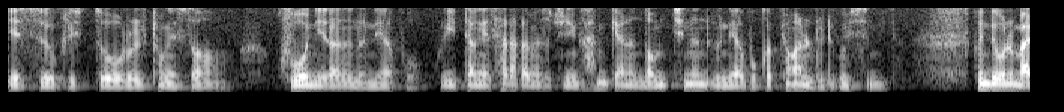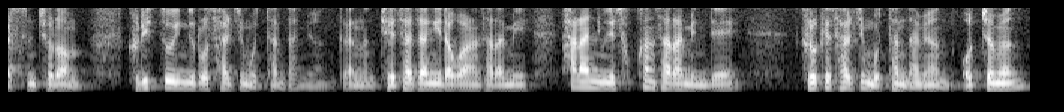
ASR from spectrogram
예수 그리스도를 통해서 구원이라는 은혜와 복, 이 땅에 살아가면서 주님과 함께하는 넘치는 은혜와 복과 평안을 누리고 있습니다. 그런데 오늘 말씀처럼 그리스도인으로 살지 못한다면, 그러니까 제사장이라고 하는 사람이 하나님에게 속한 사람인데 그렇게 살지 못한다면 어쩌면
